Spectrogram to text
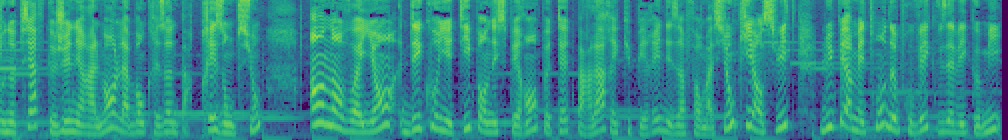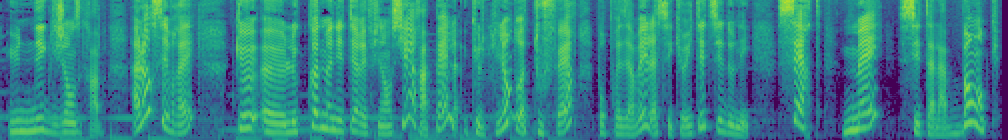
On observe que généralement, la banque raisonne par présomption en envoyant des courriers types en espérant peut-être par là récupérer des informations qui ensuite lui permettront de prouver que vous avez commis une négligence grave. Alors c'est vrai que euh, le Code monétaire et financier rappelle que le client doit tout faire pour préserver la sécurité de ses données. Certes, mais c'est à la banque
